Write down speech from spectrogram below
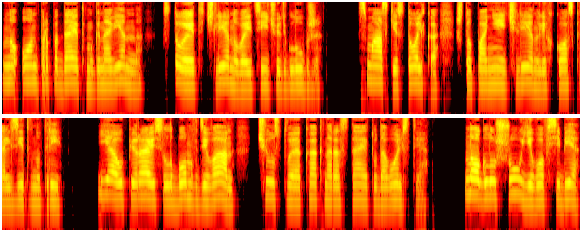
но он пропадает мгновенно, Стоит члену войти чуть глубже. Смазки столько, что по ней член легко скользит внутри. Я упираюсь лбом в диван, чувствуя, как нарастает удовольствие. Но глушу его в себе,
